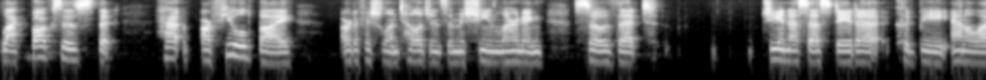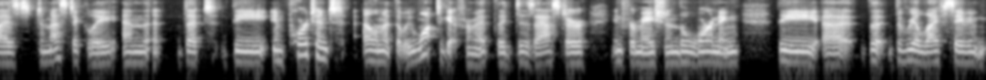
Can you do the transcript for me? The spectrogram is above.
black boxes that are fueled by artificial intelligence and machine learning so that GNSS data could be analyzed domestically and that, that, the important element that we want to get from it, the disaster information, the warning, the, uh, the, the, real life-saving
